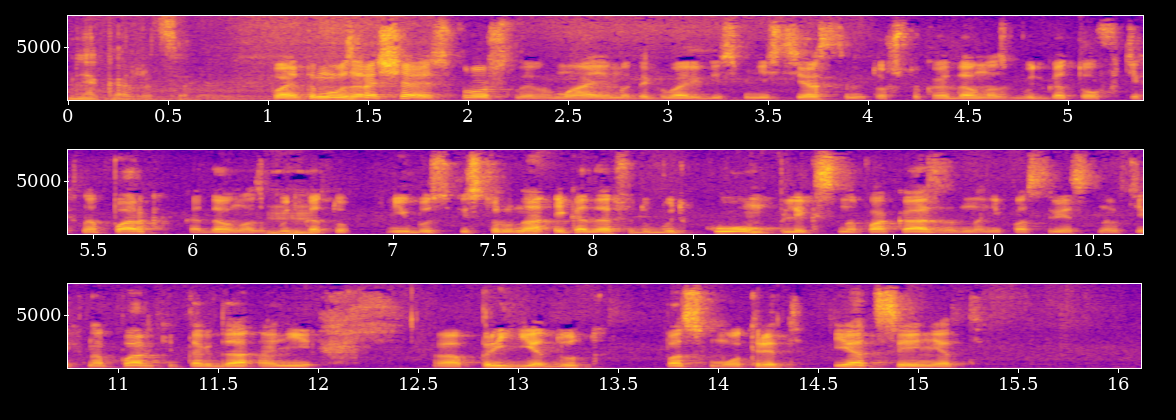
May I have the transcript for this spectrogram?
мне кажется. Поэтому, возвращаясь в прошлое, в мае мы договорились с министерством, то, что когда у нас будет готов технопарк, когда у нас mm-hmm. будет готов Нибус и Струна, и когда все это будет комплексно показано непосредственно в технопарке, тогда они а, приедут, посмотрят и оценят.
